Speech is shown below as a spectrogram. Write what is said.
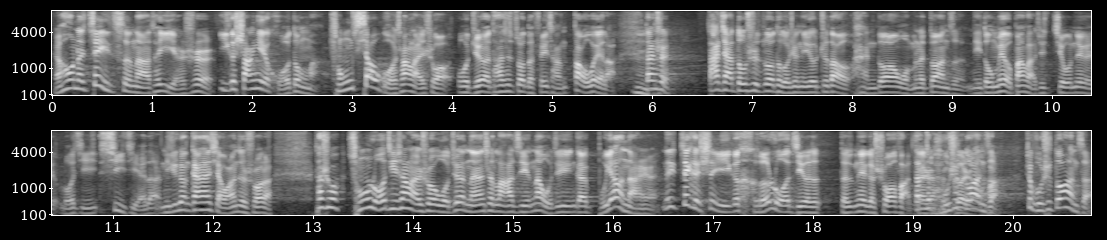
然后呢，这一次呢，他也是一个商业活动嘛，从效果上来说，我觉得他是做的非常到位了。但是大家都是做脱口秀，你就知道很多我们的段子，你都没有办法去揪那个逻辑细节的。你就跟刚才小丸子说了，他说从逻辑上来说，我觉得男人是垃圾，那我就应该不要男人。那这个是一个合逻辑的的那个说法，但这不是段子这不是段子。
